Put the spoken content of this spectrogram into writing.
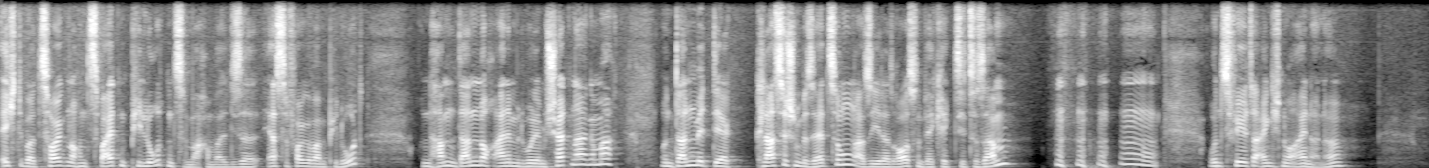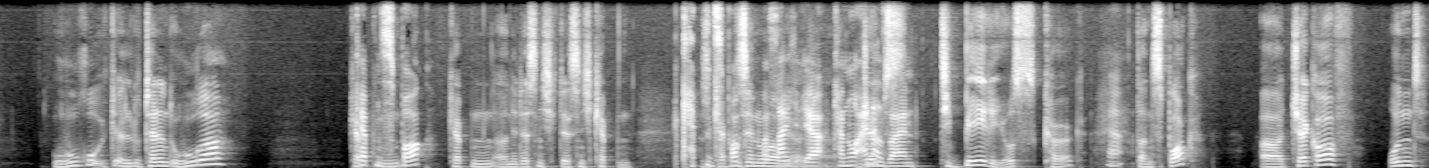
echt überzeugt, noch einen zweiten Piloten zu machen, weil diese erste Folge war ein Pilot. Und haben dann noch eine mit William Shatner gemacht und dann mit der klassischen Besetzung, also jeder draußen, wer kriegt sie zusammen? Uns fehlte eigentlich nur einer, ne? Uhuru, äh, Lieutenant Uhura, Captain Spock. Captain, äh, nee, der ist nicht, der ist nicht Captain. Captain, Also Captain Spock, ist ja nur. was ich? Ja, kann nur einer James sein. Tiberius Kirk. Ja. Dann Spock, äh, Chekhov und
